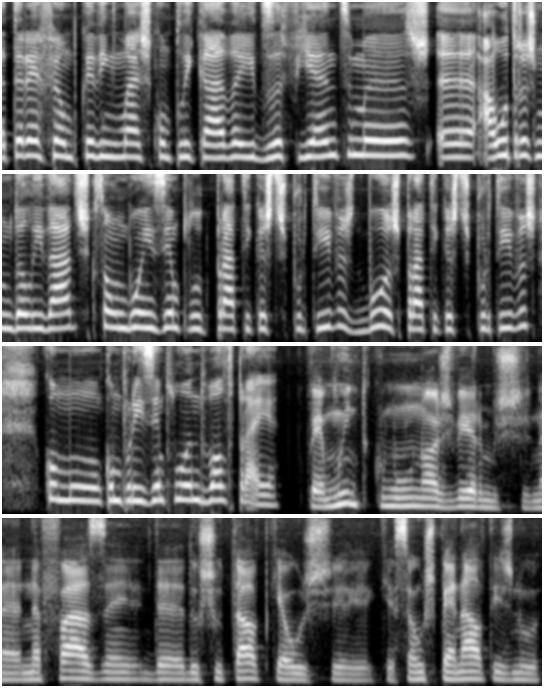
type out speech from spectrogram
a tarefa é um bocadinho mais complicada e desafiante, mas uh, há outras modalidades que são um bom exemplo de práticas desportivas, de boas práticas desportivas, como, como por exemplo o handball de praia. É muito comum nós vermos na, na fase de, do shootout, que, é os, eh, que são os penaltis no,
